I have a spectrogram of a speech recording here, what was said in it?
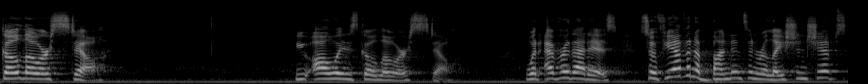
go lower still. You always go lower still, whatever that is. So if you have an abundance in relationships,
